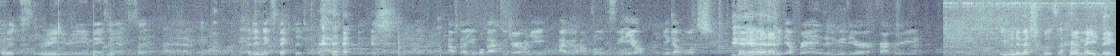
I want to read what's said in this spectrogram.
But it's really, really amazing, I have to say. I didn't expect it. After you go back to Germany, I will upload this video. You can watch Yeah. with your friends and with your family. Even the vegetables are amazing.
